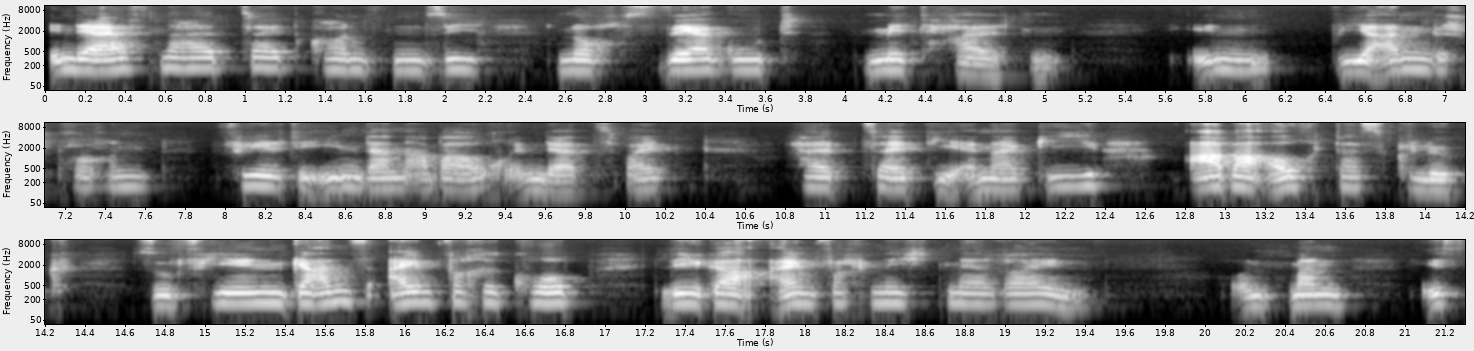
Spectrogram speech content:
In der ersten Halbzeit konnten sie noch sehr gut mithalten. In, wie angesprochen, fehlte ihnen dann aber auch in der zweiten Halbzeit die Energie, aber auch das Glück. So fielen ganz einfache Korbleger einfach nicht mehr rein. Und man ist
